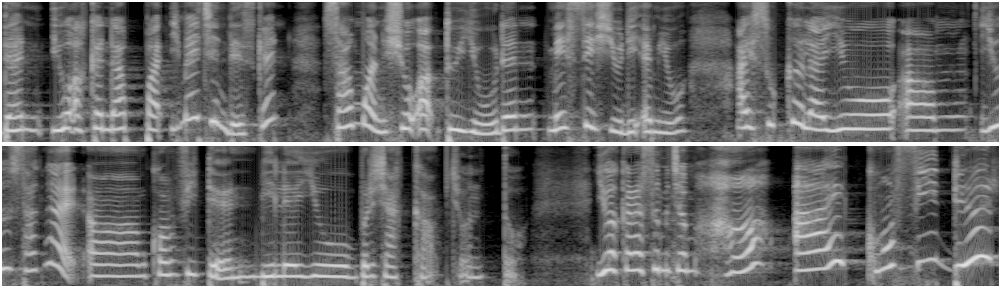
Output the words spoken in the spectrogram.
Dan you akan dapat, imagine this kan, someone show up to you dan message you, DM you, I suka lah you, um, you sangat um, confident bila you bercakap contoh you akan rasa macam, huh? I confident?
